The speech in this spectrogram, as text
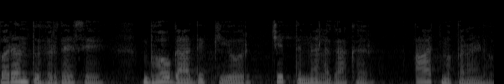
परंतु हृदय से भोगादिक की ओर चित्त न लगाकर आत्मपरायण हो।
